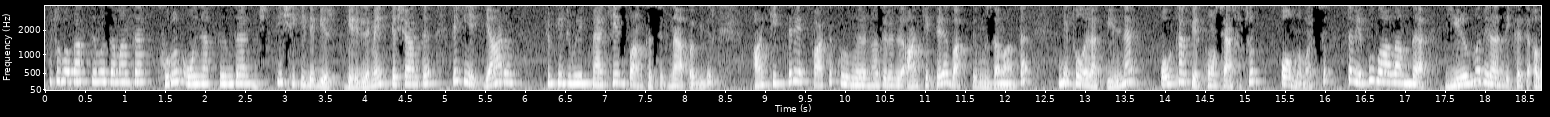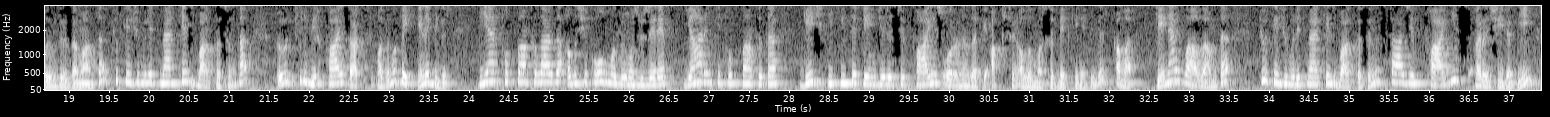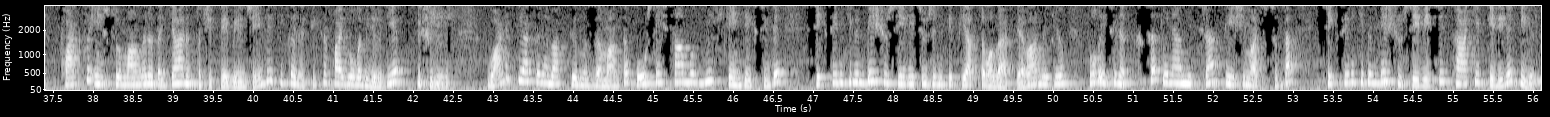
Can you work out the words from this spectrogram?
Bu duruma baktığımız zaman da kurun oynaklığında ciddi şekilde bir gerileme yaşandı. Peki yarın Türkiye Cumhuriyet Merkez Bankası ne yapabilir? Anketlere, farklı kurumların hazırladığı anketlere baktığımız zaman da net olarak bilinen ortak bir konsensusun olmaması. Tabii bu bağlamda yığılma biraz dikkate alındığı zaman da Türkiye Cumhuriyet Merkez Bankası'ndan ölçülü bir faiz artırım adımı beklenebilir. Diğer toplantılarda alışık olmadığımız üzere yarınki toplantıda geç likidite penceresi faiz oranında bir aksiyon alınması beklenebilir. Ama genel bağlamda Türkiye Cumhuriyet Merkez Bankası'nın sadece faiz aracıyla değil farklı enstrümanları da yarın açıklayabileceğinde dikkat etmekte fayda olabilir diye düşünüyoruz. Varlık fiyatlarına baktığımız zaman da Borsa İstanbul 100 endeksinde 82.500 seviyesi üzerindeki fiyatlamalar devam ediyor. Dolayısıyla kısa dönemli trend değişimi açısından 82.500 seviyesi takip edilebilir.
